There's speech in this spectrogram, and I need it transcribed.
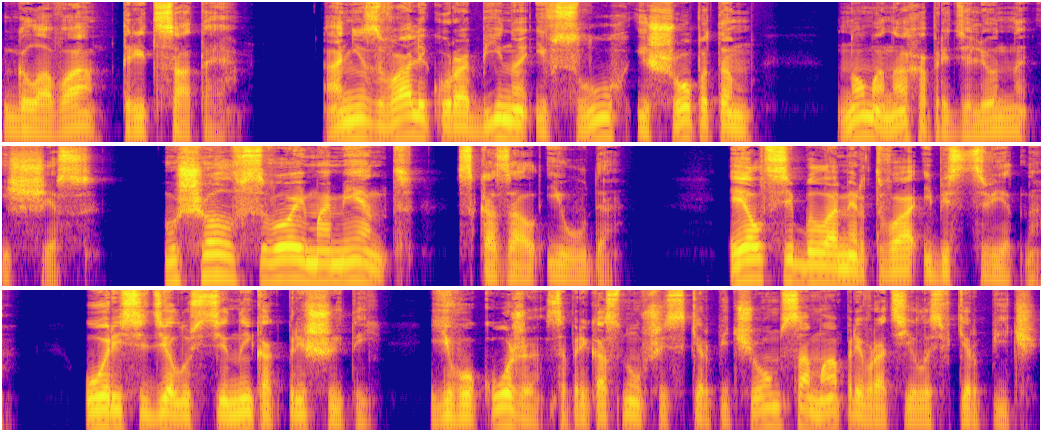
Глава 30. Они звали Курабина и вслух, и шепотом, но монах определенно исчез. «Ушел в свой момент», — сказал Иуда. Элси была мертва и бесцветна. Ори сидел у стены, как пришитый. Его кожа, соприкоснувшись с кирпичом, сама превратилась в кирпич.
